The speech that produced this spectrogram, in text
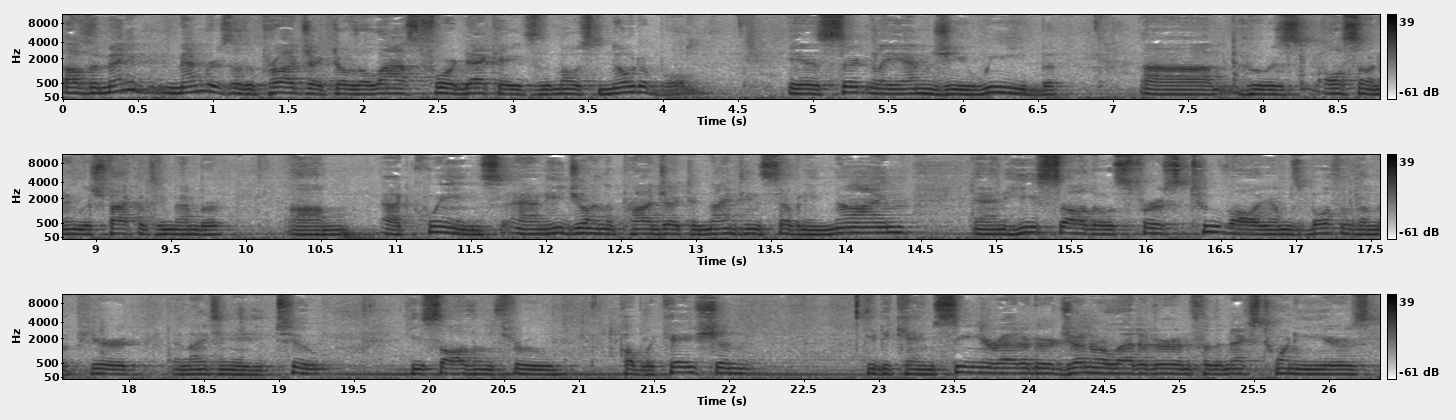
Of the many members of the project over the last four decades, the most notable is certainly M.G. Wiebe, um, who is also an English faculty member um, at Queen's. And he joined the project in 1979, and he saw those first two volumes, both of them appeared in 1982. He saw them through publication. He became senior editor, general editor, and for the next 20 years,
